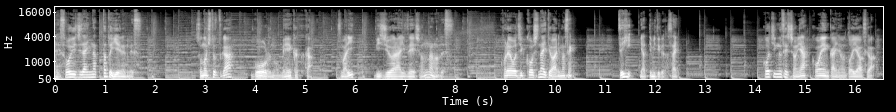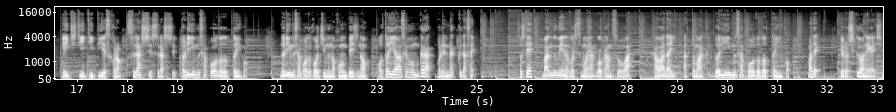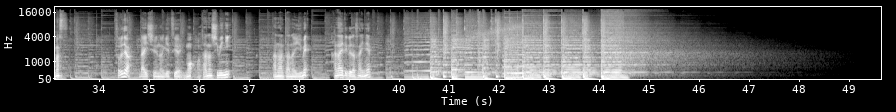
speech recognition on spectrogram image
そういう時代になったと言えるんです。その一つがゴールの明確化、つまりビジュアライゼーションなのです。これを実行しない手はありません。ぜひやってみてください。コーチングセッションや講演会での問い合わせは https コロンスラッシュスラッシュドリームサポート .info ドリームサポートコーチングのホームページのお問い合わせフォームからご連絡ください。そして番組へのご質問やご感想は川台アットマークドリームサポート .info までよろしくお願いします。それでは来週の月曜日もお楽しみに。あなたの夢、叶えてくださいね。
